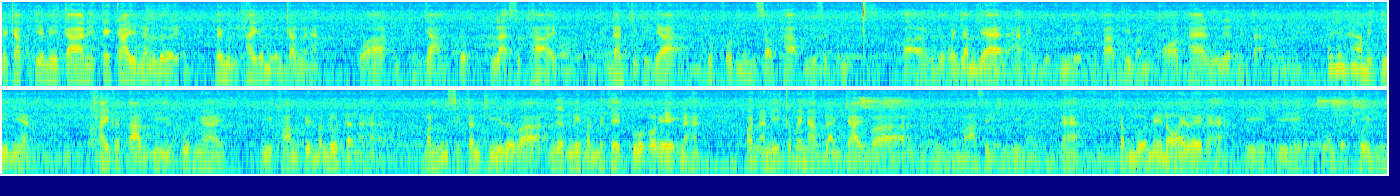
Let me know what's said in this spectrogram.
นะครับที่อเมริกานี่ใกล้ๆนั่นเลย ในเมืองไทยก็เหมือนกันนะฮะว่าทุกอย่างจบและสุดท้ายทางด้านจิตวิทยา ทุกคนมันมีสภาพรู้สึกมัน อ่อเรียกว่าย่ำแย่นะฮะอยู่ในสภาพที่มันท้อแท้หรือเรื่องต่างๆ เพราะฉะนั้นห้ามิติเนี่ยใครก็ตามที่พูดง่ายมีความเป็นมนุษย์นะนะฮะมันรู้สึกทันทีเลยว่าเรื่องนี้มันไม่ใช่ตัวเขาเองนะฮะเพราะอันนี้ก็ไม่น่าแปลกใจว่าหมาเศรษฐีนะฮะจำนวนไม่น้อยเลยนะฮะที่ที่ควรจะช่วยอยู่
